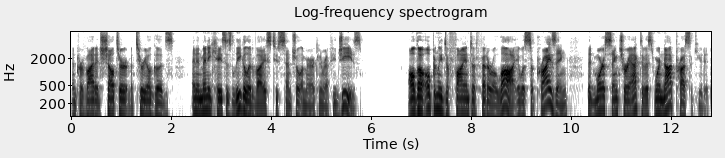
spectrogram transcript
and provided shelter, material goods, and in many cases legal advice to Central American refugees. Although openly defiant of federal law, it was surprising that more sanctuary activists were not prosecuted.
